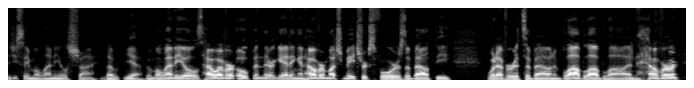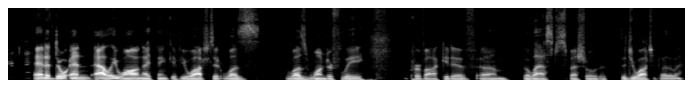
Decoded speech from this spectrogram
did you say millennials Shai that, yeah the millennials however open they're getting and however much matrix 4 is about the whatever it's about and blah blah blah and however and adore and ali wong i think if you watched it was was wonderfully provocative. Um, the last special. Did you watch it, by the way?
